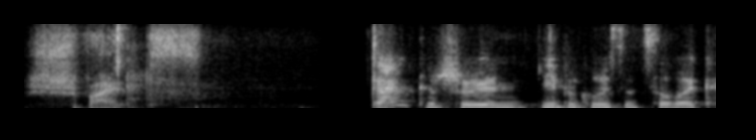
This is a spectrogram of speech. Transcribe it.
Schweiz. Dankeschön. Liebe Grüße zurück.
